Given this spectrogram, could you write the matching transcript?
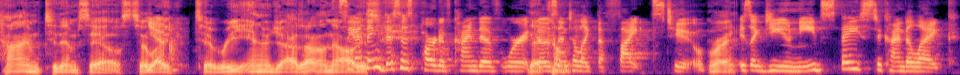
time to themselves to Yeah. like to re-energize. I don't know. See, I think this is part of kind of where it goes com- into like the fights too. right. It's like, do you need space to kind of like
